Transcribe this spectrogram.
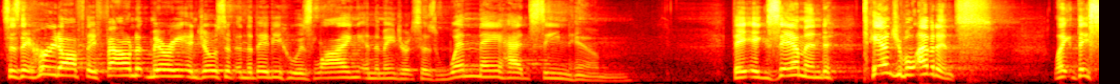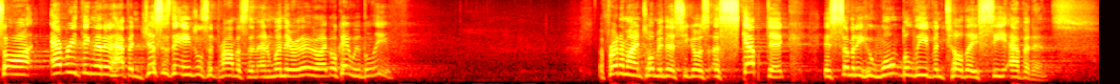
It says they hurried off, they found Mary and Joseph and the baby who was lying in the manger. It says, when they had seen him, they examined tangible evidence. Like they saw everything that had happened just as the angels had promised them. And when they were there, they're like, okay, we believe. A friend of mine told me this. He goes, a skeptic is somebody who won't believe until they see evidence.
